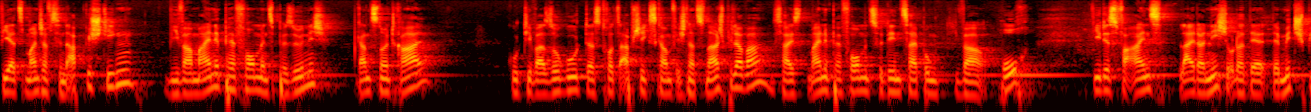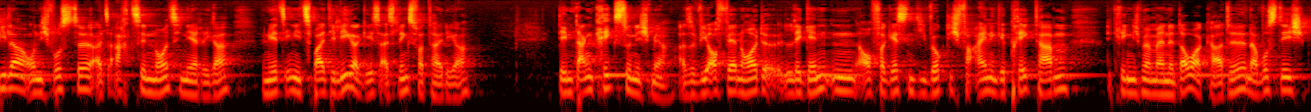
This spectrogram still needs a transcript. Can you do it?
Wir als Mannschaft sind abgestiegen. Wie war meine Performance persönlich? Ganz neutral. Gut, die war so gut, dass trotz Abstiegskampf ich Nationalspieler war. Das heißt, meine Performance zu dem Zeitpunkt, die war hoch. Die des Vereins leider nicht oder der, der Mitspieler. Und ich wusste als 18-, 19-Jähriger, wenn du jetzt in die zweite Liga gehst als Linksverteidiger, den Dank kriegst du nicht mehr. Also wie oft werden heute Legenden auch vergessen, die wirklich Vereine geprägt haben, die kriegen nicht mehr meine Dauerkarte. Da wusste ich,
